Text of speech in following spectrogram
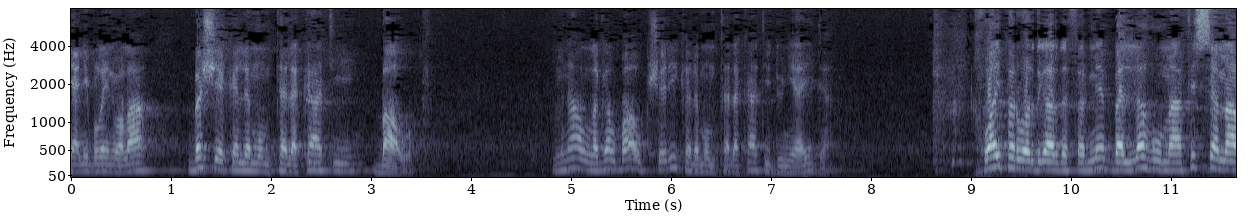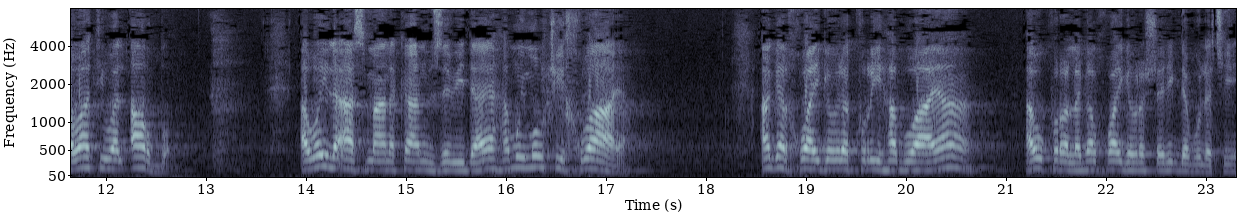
ینی بڵین وڵا بەشێکە لە ممتەلەکاتی باوک مناڵ لەگەڵ باوک شەریکە لە ممتەلەکاتی دنیاییدا خی پەروەردگار دەفەرمێ بەل لەه مافی سەماواتی والأرض ئەوەی لە ئاسمانەکان و زەویدایە هەمووی مڵکی خوایە ئەگەر خی گەورە کوڕی هەبوایە ئەو کوڕە لەگەڵ خی گەورە شەریک دەبوو لە چی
